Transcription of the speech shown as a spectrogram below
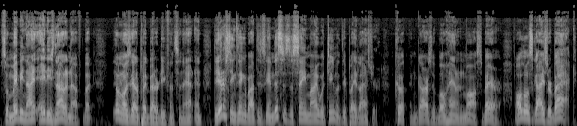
So maybe 80 is not enough, but Illinois has got to play better defense than that. And the interesting thing about this game, this is the same Iowa team that they played last year. Cook and Garza, Bohannon, Moss, Baer, all those guys are back.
